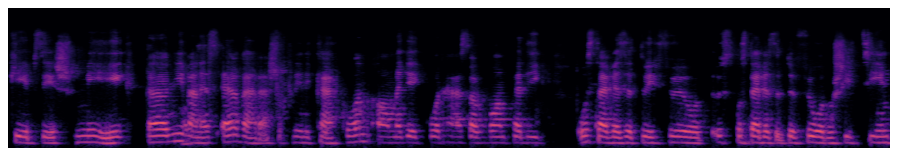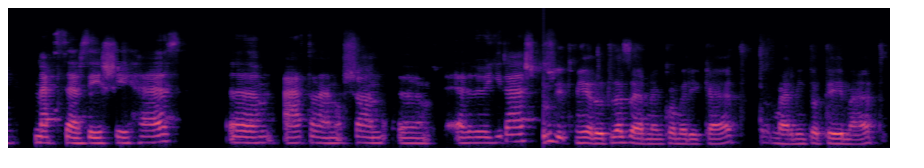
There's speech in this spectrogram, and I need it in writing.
képzés még. Nyilván ez elvárás a klinikákon, a megyei kórházakban pedig osztályvezetői fő, osztályvezető főorvosi cím megszerzéséhez általánosan előírás. Judit, mielőtt lezárnánk Amerikát, mármint a témát,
